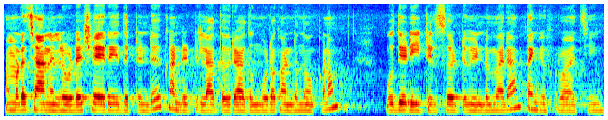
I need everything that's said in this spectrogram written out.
നമ്മുടെ ചാനലിലൂടെ ഷെയർ ചെയ്തിട്ടുണ്ട്. കണ്ടിട്ടില്ലാത്തവർ അതും കൂടെ കണ്ടു നോക്കണം. പുതിയ ഡീറ്റെയിൽസുമായിട്ട് വീണ്ടും വരാം. താങ്ക് ഫോർ വാച്ചിങ്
